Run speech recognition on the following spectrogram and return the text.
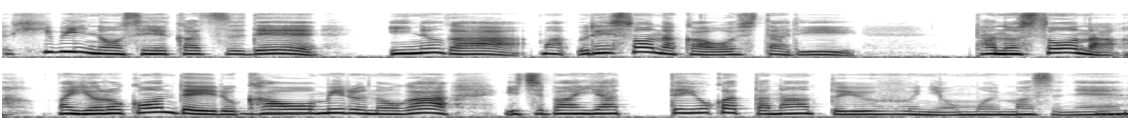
日々の生活で犬が、まあ嬉しそうな顔をしたり楽しそうな、まあ、喜んでいる顔を見るのが一番やってよかったなというふうに思いますね。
